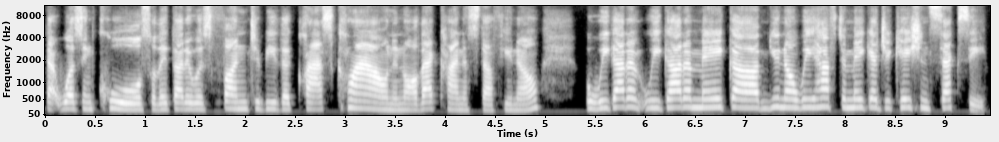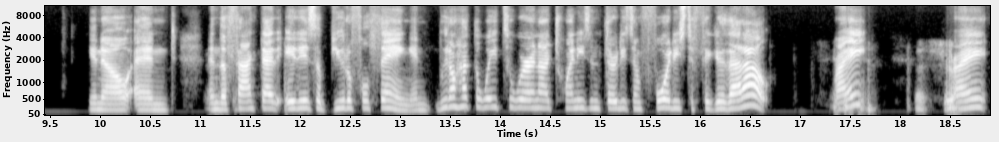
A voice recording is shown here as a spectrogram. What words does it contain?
that wasn't cool so they thought it was fun to be the class clown and all that kind of stuff you know? But we gotta we gotta make uh, you know we have to make education sexy you know and and the fact that it is a beautiful thing and we don't have to wait till we're in our 20s and 30s and 40s to figure that out right That's true. Right?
